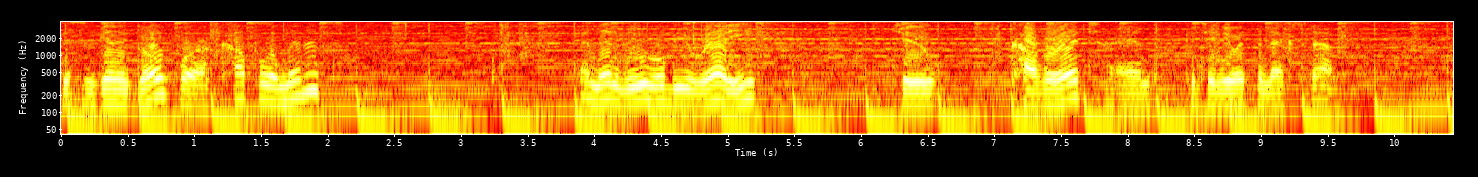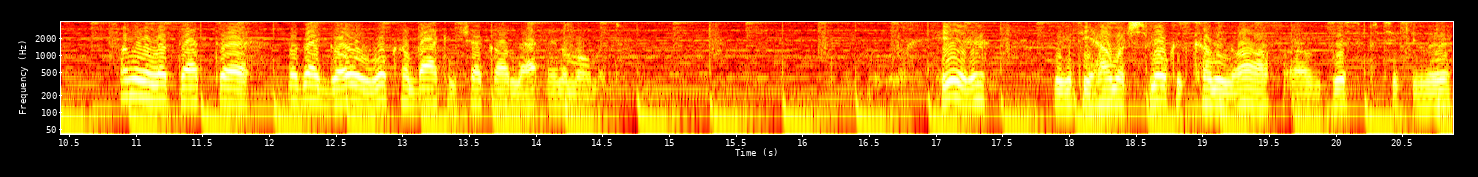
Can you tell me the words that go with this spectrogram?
this is gonna go for a couple of minutes and then we will be ready to cover it and continue with the next step. So I'm going to let that uh, let that go and we'll come back and check on that in a moment. Here we can see how much smoke is coming off of this particular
